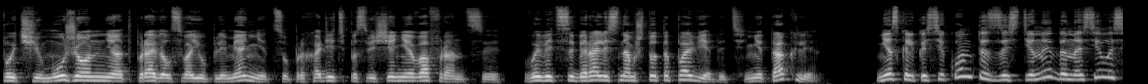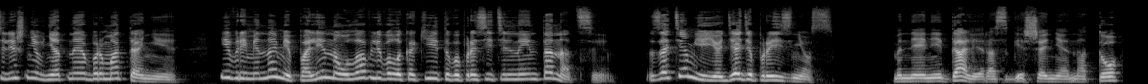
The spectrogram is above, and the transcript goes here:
«Почему же он не отправил свою племянницу проходить посвящение во Франции? Вы ведь собирались нам что-то поведать, не так ли?» Несколько секунд из-за стены доносилось лишь невнятное бормотание, и временами Полина улавливала какие-то вопросительные интонации. Затем ее дядя произнес. «Мне не дали разрешения на то,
